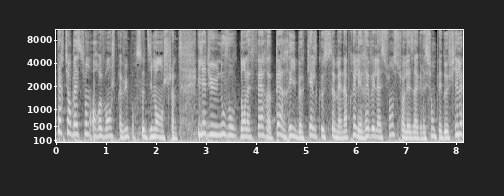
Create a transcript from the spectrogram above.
De perturbation en revanche prévue pour ce dimanche. Il y a du nouveau dans l'affaire Père Rib quelques semaines après les révélations sur les agressions pédophiles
